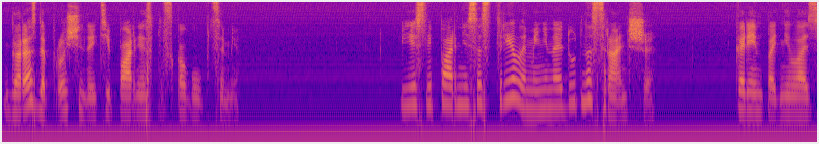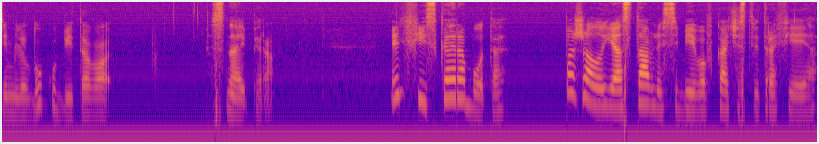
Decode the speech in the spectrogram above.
Гораздо проще найти парня с плоскогубцами если парни со стрелами не найдут нас раньше». Карин подняла земли лук убитого снайпера. «Эльфийская работа. Пожалуй, я оставлю себе его в качестве трофея».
